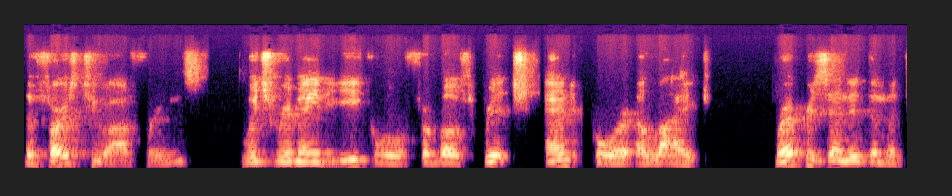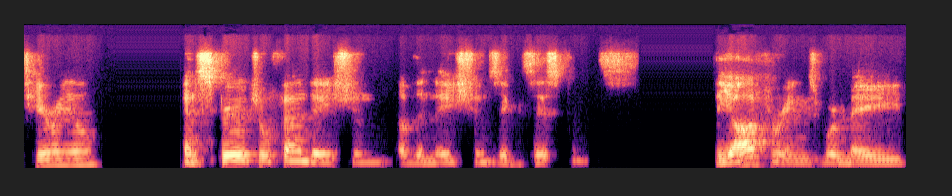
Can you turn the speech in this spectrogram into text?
the first two offerings, which remained equal for both rich and poor alike, represented the material and spiritual foundation of the nation's existence. The offerings were made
